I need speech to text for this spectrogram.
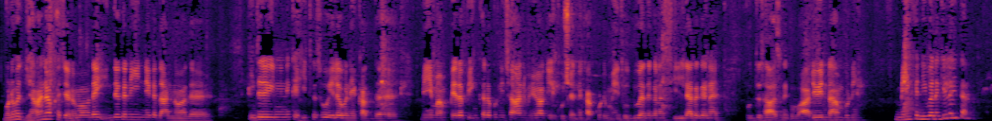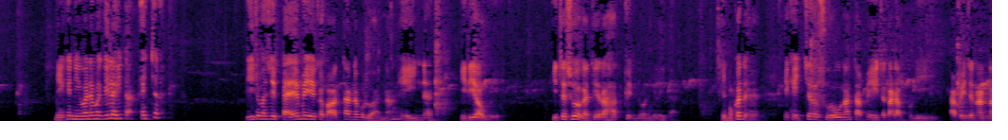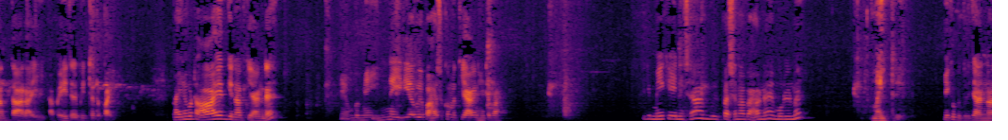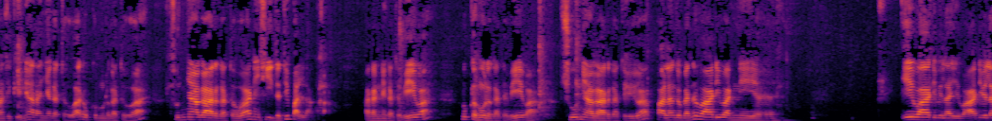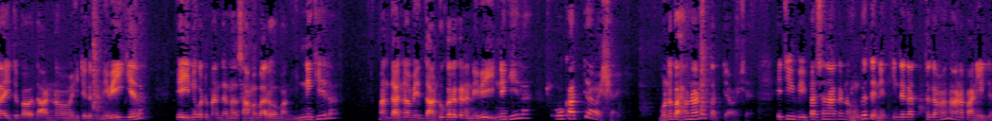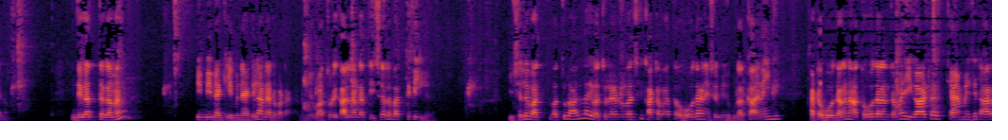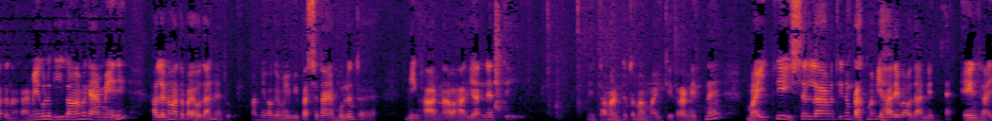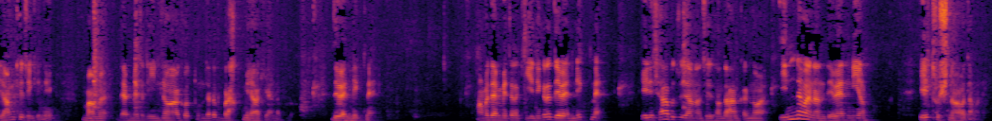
මොනම ධානයක් හදන්න මම දැන් ඉඳගෙන ඉන්න එක දන්නවද? ඉඳගෙන ඉන්න එක හිතසෝ එලවණ එකක්ද? මේ මම පෙර පින් කරපු නිසානේ මේ වගේ කුෂන් එකක් උඩ මේ සුදු වැඳගෙන සිල් අරගෙන බුද්ධ ශාසනයක වාඩි වෙන්න හම්බුනේ. මේක නිවන කියලා හිතන්න. මේක නිවනම කියලා හිතන්න. එච්චර. ඊට පස්සේ පැයම ඒක පාත්තන්න පුළුවන් නම් ඒ ඉන්න ඉරියව්වේ හිතසුව ගතිය රහත් වෙන්න ඕන කියලා හිතන්න. ඒ මොකද ඒක එච්චර සුව වුණත් අපේ හිත කඩප්පුලි, අපේ හිත නන්නත්තරයි, අපේ හිත පිටට පයි. පයින්කොට ආයෙත් ගෙනත් යන්නේ උඹ මේ ඉන්න ඉරියව්වේ පහසුකම තියාගෙන හිටපන්. ඉතින් මේකේ නිසා විපස්සනා භාවනාවේ මුල්ම මෛත්‍රිය. මේක බුදුරජාණන් වහන්සේ කියන්නේ අරඤ්‍යගතව, රුක්කමූලගතව, ශුඤ්ඤාගාරගතව, නිශීදති පල්ලංකා. අරඤ්‍යගත වේවා, රුක්කමූලගත වේවා, ශූන්‍යාගාරගත වේවා, පළඟ බඳ වාඩි වන්නේය. ඒ වාඩි වෙලා ඒ වාඩි වෙලා ඊට බව දන්නවම හිතකට නෙවෙයි කියලා. ඒ ඉන්නකොට මම දන්නවා සමබරව මං ඉන්නේ කියලා. මම දන්නවා මේ දඬු කරගෙන නෙවෙයි ඉන්නේ කියලා. ඕක අත්‍යවශ්‍යයි. මොන භාවනාවක්වත් අත්‍යවශ්‍යයි. ඉතින් විපස්සනා කරන හුඟ දෙනෙක් ඉඳගත්ත ගමන් ආනපනි ඉල්ලනවා. ඉඳගත්ත ගමන් පිම්බි මැකිලිම නැහැ කියලා අඬන්න පටන් ගන්නවා. මේ වතුරේ කල්ලන්නත් ඉස්සෙල්ලා බත් එක ඉල්ලනවා. ඉස්සෙල්ලා වතුර අල්ලයි වතුර ඇරුවට පස්සේ කටවත හොදාගෙන ඉස්සෙල් මිනිස්සු බුලක් කාගෙන ඉන්නේ. කට හොදාගෙන අත හොදාගෙන තමයි ඊගාට කැම්මේසෙට ආරාධනා කරන්නේ. මේගොල්ලෝ ගිහි ගාම කැම්මේසි අල්ලනවා අතපය හොදන්නේ නැතුව. අනිත් වගේ මේ විපස්සනා මුලත මේ කාරණාව හරියන්නේ නැත්තේ. මේ Tamanට තමයි මෛත්‍රිය කරන්නේත් නැහැ. මෛත්‍රිය ඉස්සල්ලාම තියෙන බ්‍රහ්ම විහාරයේ බව දන්නෙත් නැහැ. ඒ නිසා යම් කිසි කෙනෙක් මම දැන් මෙතන ඉන්නවා කොත් උන්දට බ්‍රහ්මයා කියන්න පුළුවන්. දෙවන්නේක් නැහැ. මම දැන් මෙතන කියන එකට දෙවන්නේක් නැහැ. ඒ නිසා බුදුජානන්සේ සඳහන් කරනවා ඉන්නවනම් දෙවන්නියක් ඒ තෘෂ්ණාව තමයි.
